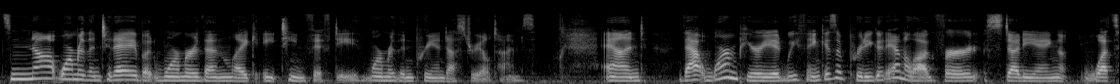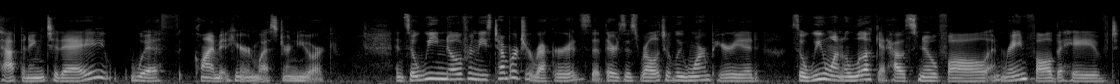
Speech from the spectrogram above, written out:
It's not warmer than today, but warmer than like 1850, warmer than pre industrial times. And that warm period we think is a pretty good analog for studying what's happening today with climate here in western New York. And so we know from these temperature records that there's this relatively warm period. So we want to look at how snowfall and rainfall behaved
